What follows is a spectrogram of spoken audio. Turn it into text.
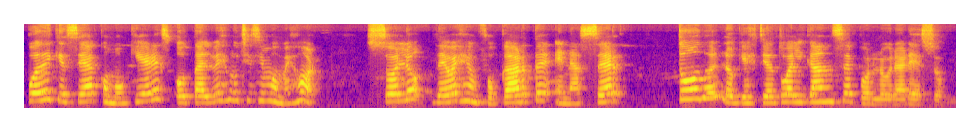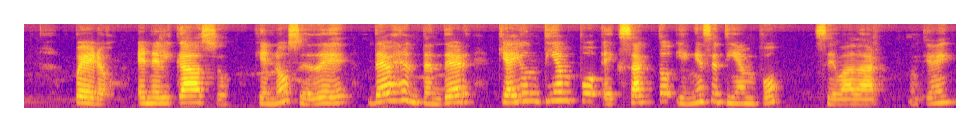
Puede que sea como quieres o tal vez muchísimo mejor Solo debes enfocarte en hacer todo lo que esté a tu alcance por lograr eso. Pero en el caso que no se dé, debes entender que hay un tiempo exacto y en ese tiempo se va a dar, ¿ok?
